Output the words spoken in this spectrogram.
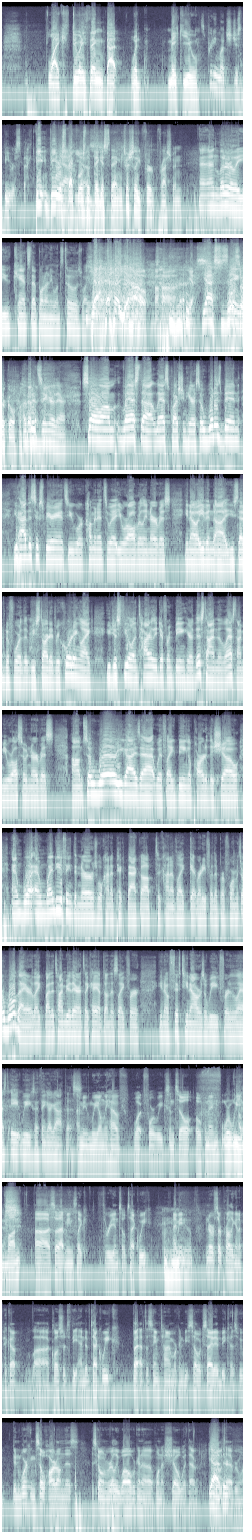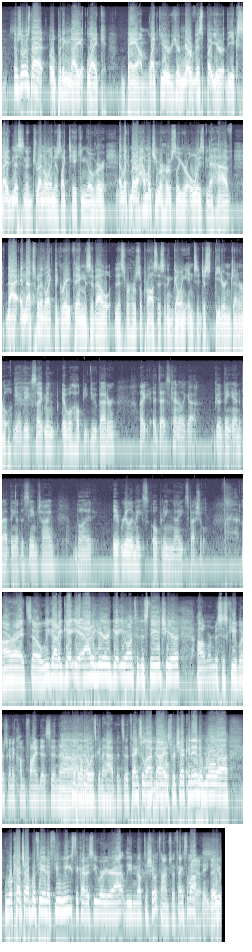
like do anything that would make you It's pretty much just be respectful. be be respectful is Yes. the biggest thing, especially for freshmen. And, and literally, you can't step on anyone's toes while you're Yeah, dancing. yeah. Oh, haha, yes. Yes, zing. Full circle. a good zinger there. So, um, last uh, last question here. So, what has been? You had this experience. You were coming into it. You were all really nervous. You know, even uh, you said before that we started recording, like you just feel entirely different being here this time than the last time. You were also nervous. Um, so, where are you guys at with like being a part of the show? And what? And when do you think the nerves will kind of pick back up to kind of like get ready for the performance, or will they? Or like by the time you're there, it's like, hey, I've done this like for you know 15 hours a week for the last eight weeks. I think I got this. I mean, we only have what four weeks until opening. Four weeks. A month. Uh, so that means like three until Tech Week. Mhm. I mean, Yep. nerves are probably going to pick up uh, closer to the end of Tech Week. But at the same time, we're going to be so excited because we've been working so hard on this. It's going really well. We're going to want to show with ev- yeah, show there- to everyone. There's always that opening night, like bam, like you're you're nervous, but you're the excitedness and adrenaline is like taking over, and like no matter how much you rehearsal, you're always gonna have that, and that's one of the, like the great things about this rehearsal process and then going into just theater in general. Yeah, the excitement it will help you do better. Like it's kind of like a good thing and a bad thing at the same time, but it really makes opening night special. All right, so we got to get you out of here, get you onto the stage here, um, where Mrs. Keebler is going to come find us, and uh, I don't know what's going to happen. So thanks a lot, guys, for checking in, and we'll uh, we'll catch up with you in a few weeks to kind of see where you're at leading up to showtime. So thanks a lot. Yes. Thank Thank you.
